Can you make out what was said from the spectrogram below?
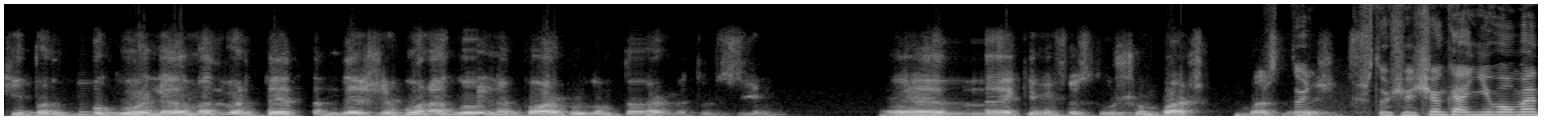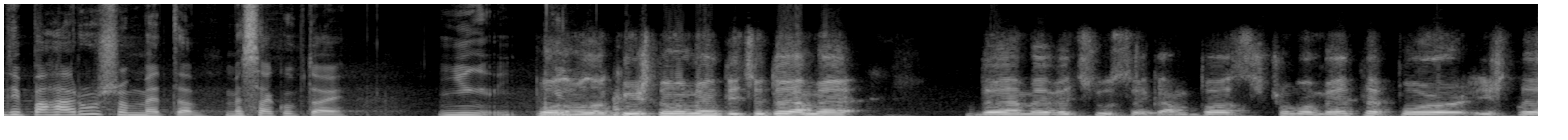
ke për të bo gol. Edhe me të vërtetë, atë ndeshje bona golin e parë për kombëtare me Turqinë. dhe kemi festu shumë bashkë. Kështu që qenka një moment i paharrueshëm me të, me sa kuptoj. Po, domethënë, ky ishte momenti që doja me doja me veçu se kam pas shumë momente, por ishte,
